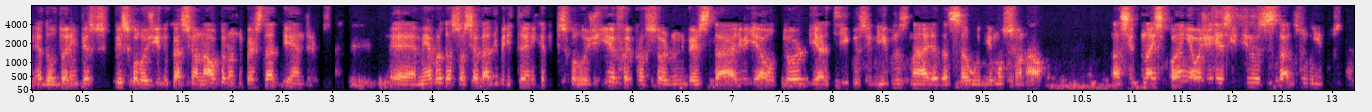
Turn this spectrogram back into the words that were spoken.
é doutor em psicologia educacional pela Universidade de Andrews, né? é membro da Sociedade Britânica de Psicologia, foi professor universitário e é autor de artigos e livros na área da saúde emocional. Nascido na Espanha, hoje reside nos Estados Unidos. Né?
